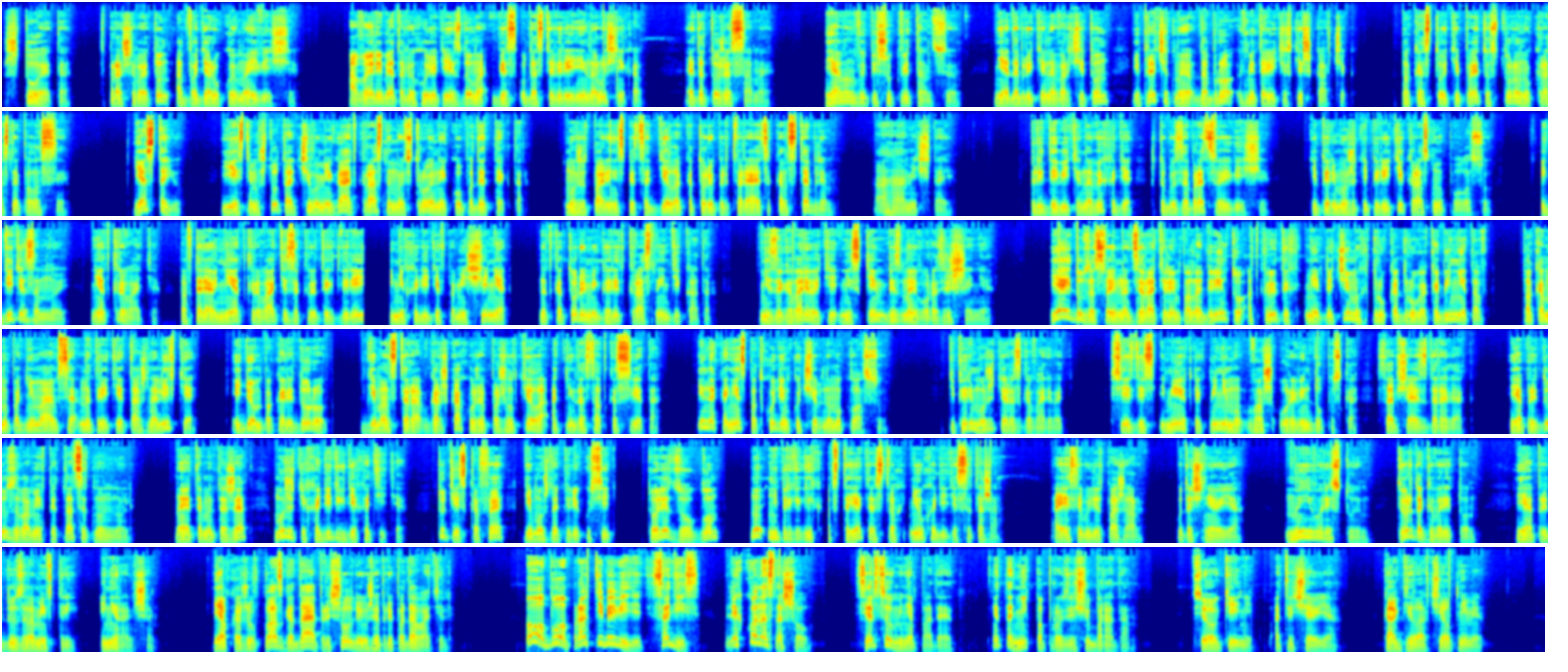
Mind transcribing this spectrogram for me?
«Что это?» – спрашивает он, обводя рукой мои вещи. «А вы, ребята, выходите из дома без удостоверений наручников? Это то же самое. Я вам выпишу квитанцию». Неодобрительно ворчит он и прячет мое добро в металлический шкафчик. Пока стойте по эту сторону красной полосы. Я стою. Есть им что-то, от чего мигает красный мой встроенный коподетектор. Может, парень из спецотдела, который притворяется констеблем? Ага, мечтай. Придавите на выходе, чтобы забрать свои вещи. Теперь можете перейти красную полосу. Идите за мной, не открывайте. Повторяю, не открывайте закрытых дверей и не входите в помещения, над которыми горит красный индикатор. Не заговаривайте ни с кем без моего разрешения. Я иду за своим надзирателем по лабиринту открытых, неотличимых друг от друга кабинетов, пока мы поднимаемся на третий этаж на лифте, идем по коридору, где монстера в горшках уже пожелтела от недостатка света, и, наконец, подходим к учебному классу. Теперь можете разговаривать. Все здесь имеют как минимум ваш уровень допуска, сообщает здоровяк. Я приду за вами в 15.00. На этом этаже можете ходить где хотите. Тут есть кафе, где можно перекусить, туалет за углом, но ни при каких обстоятельствах не уходите с этажа. А если будет пожар, уточняю я. Мы его арестуем, твердо говорит он. Я приду за вами в три, и не раньше. Я вхожу в класс, гадая, пришел ли уже преподаватель. «О, Боб, рад тебя видеть. Садись. Легко нас нашел». Сердце у меня падает. Это Ник по прозвищу Борода. «Все окей, Ник», — отвечаю я. «Как дела в Челтнеме?»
